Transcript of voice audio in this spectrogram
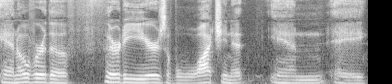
and over the 30 years of watching it in a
